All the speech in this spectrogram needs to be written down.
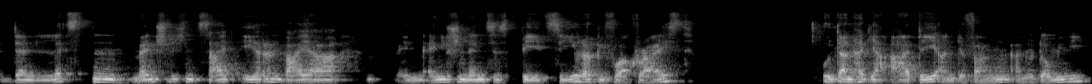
der letzten menschlichen Zeitehren war ja, im Englischen nennt es BC oder Before Christ. Und dann hat ja AD angefangen, Anno Domini.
